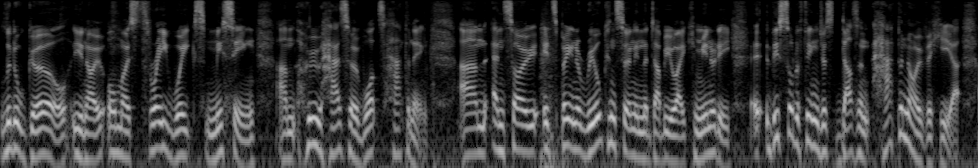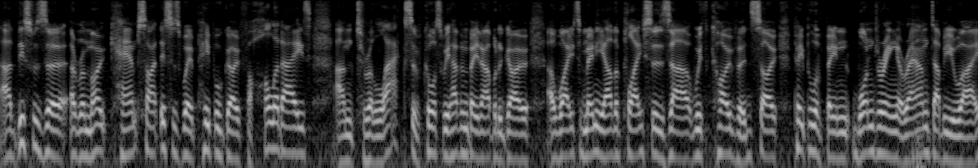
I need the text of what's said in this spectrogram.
little girl, you know, almost three weeks missing um, who has her, what's happening. Um, and so it's been a real concern in the WA community. Uh, this sort of thing just doesn't happen over here. Uh, this was a, a, remote campsite. This is where people go for holidays um, to relax. Of course, we haven't been able to go away to many other places uh, with COVID, so people have been wandering around WA.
